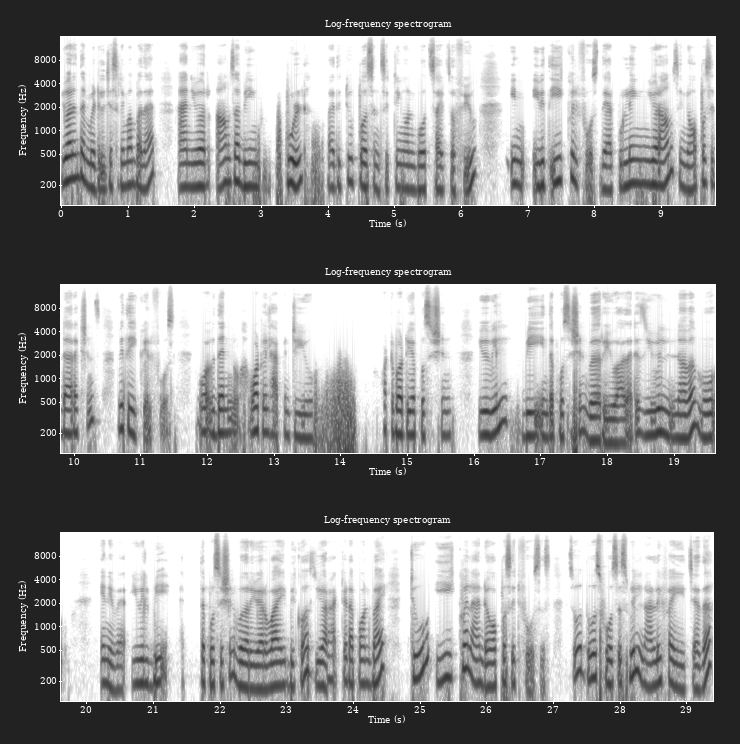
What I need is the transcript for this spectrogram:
you are in the middle just remember that. And your arms are being pulled by the two persons sitting on both sides of you in with equal force. They are pulling your arms in opposite directions with equal force. Well, then what will happen to you? What about your position? You will be in the position where you are. That is you will never move anywhere. You will be at the position where you are. Why? Because you are acted upon by two equal and opposite forces. So those forces will nullify each other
